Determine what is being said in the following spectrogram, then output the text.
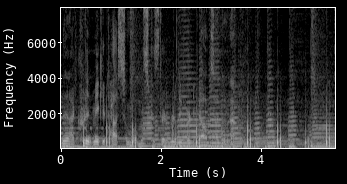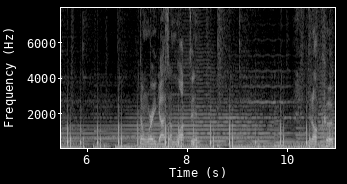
And then I couldn't make it past some levels because they're really hard to get outside the map. Don't worry, guys, I'm locked in. And I'll cook.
